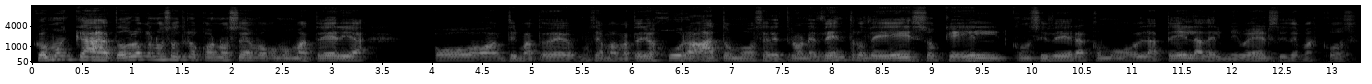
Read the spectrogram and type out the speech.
cómo encaja todo lo que nosotros conocemos como materia o antimateria, ¿cómo se llama? Materia oscura, átomos, electrones, dentro de eso que él considera como la tela del universo y demás cosas.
